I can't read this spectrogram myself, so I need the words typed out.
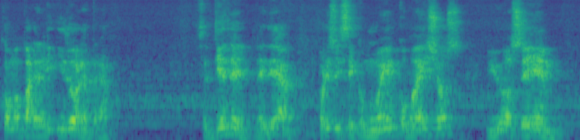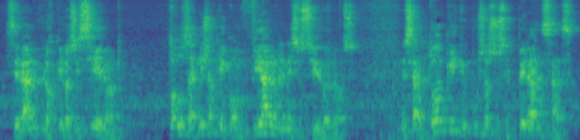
como para el idólatra. ¿Se entiende la idea? Por eso dice, como en, como a ellos, y Oseem, serán los que los hicieron. Todos aquellos que confiaron en esos ídolos. O sea, todo aquel que puso sus esperanzas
